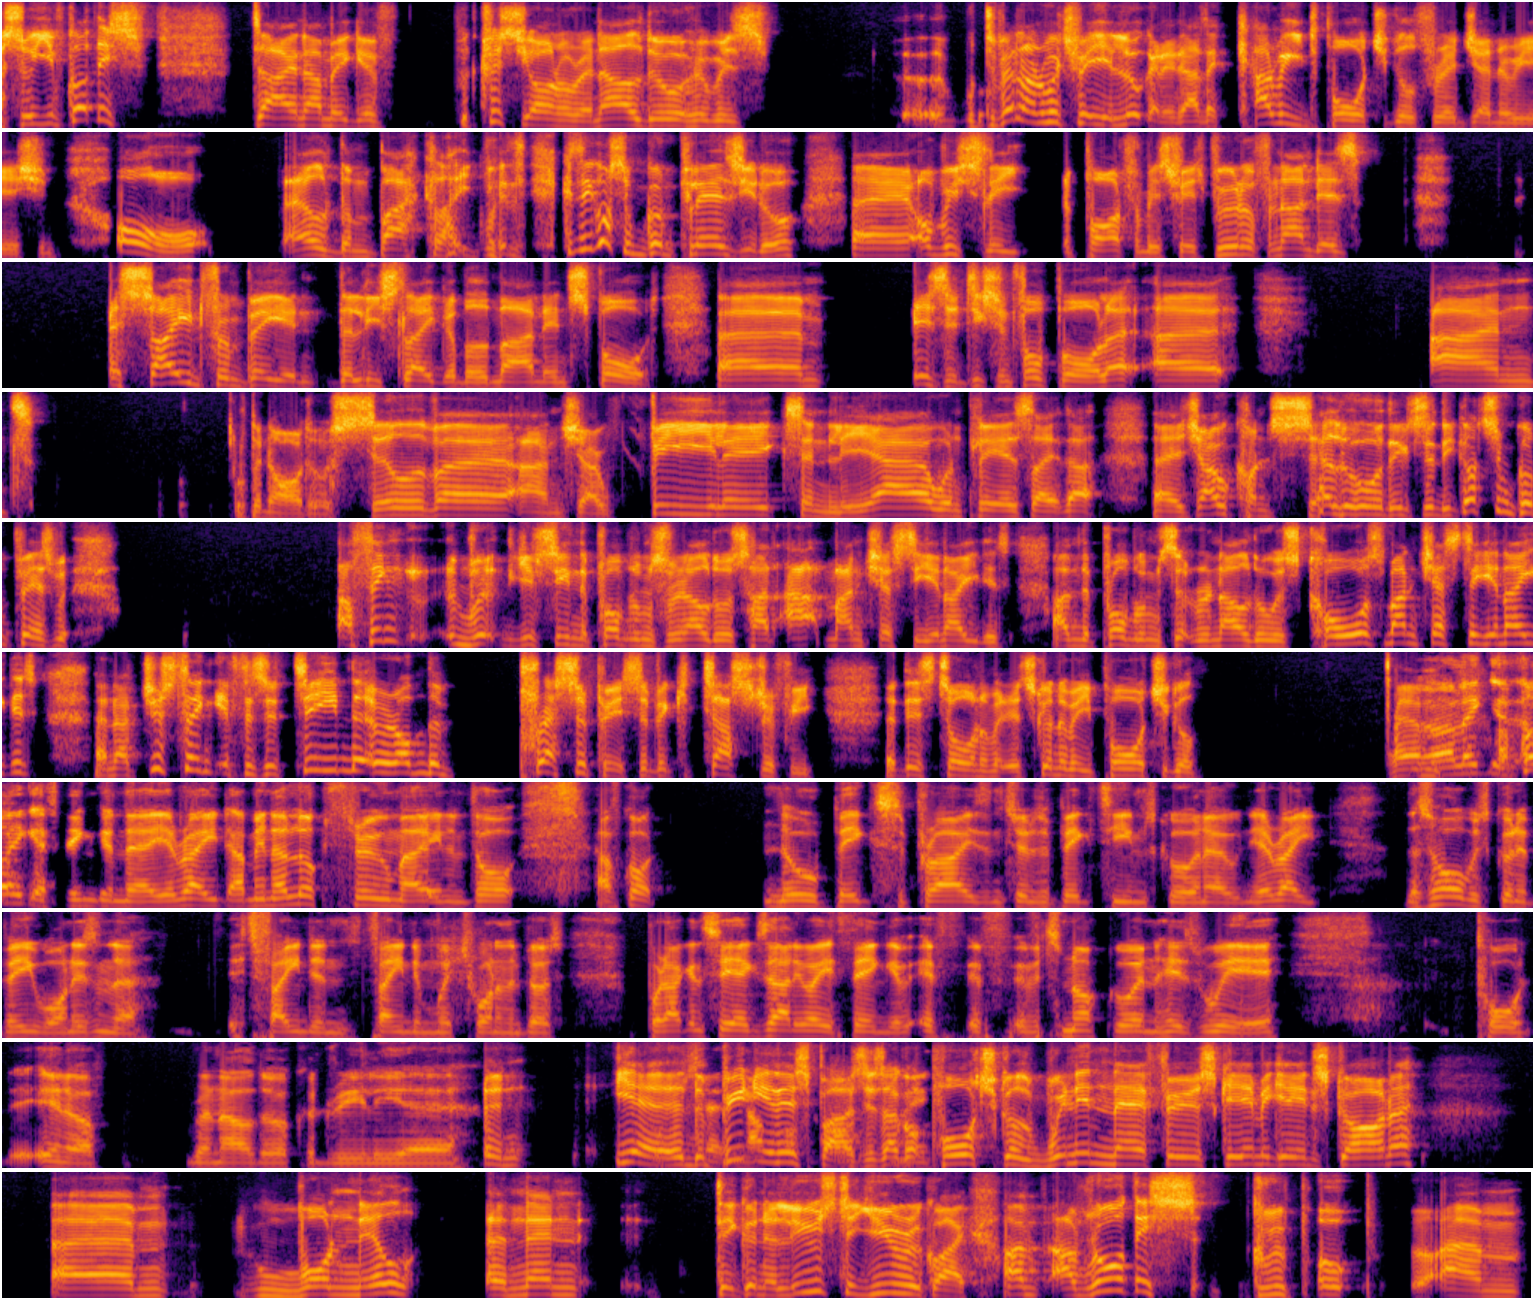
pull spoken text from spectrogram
so you've got this dynamic of Cristiano Ronaldo, who was, uh, depending on which way you look at it, either carried Portugal for a generation or held them back, like with because they got some good players, you know. Uh, obviously, apart from his face, Bruno Fernandes. Aside from being the least likable man in sport, um, is a decent footballer, uh, and Bernardo Silva and João Felix and Leao and players like that. Uh, João Cancelo, they, they got some good players. But I think you've seen the problems Ronaldo's had at Manchester United and the problems that Ronaldo has caused Manchester United. And I just think if there's a team that are on the precipice of a catastrophe at this tournament, it's going to be Portugal. Um, I like, I like your thinking there. You're right. I mean, I looked through mine and thought I've got no big surprise in terms of big teams going out. And you're right there's always going to be one, isn't there? It's finding finding which one of them does. But I can see exactly what you think. If if if it's not going his way, Port, you know, Ronaldo could really. Uh, and yeah, the beauty of this, Baz, is I got Portugal winning their first game against Ghana, um, one 0 and then they're going to lose to Uruguay. I, I wrote this group up um,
